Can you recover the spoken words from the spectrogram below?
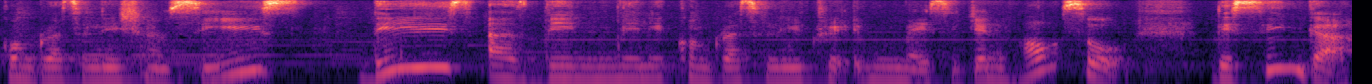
Congratulations sis. This has been many congratulatory message and also the singer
